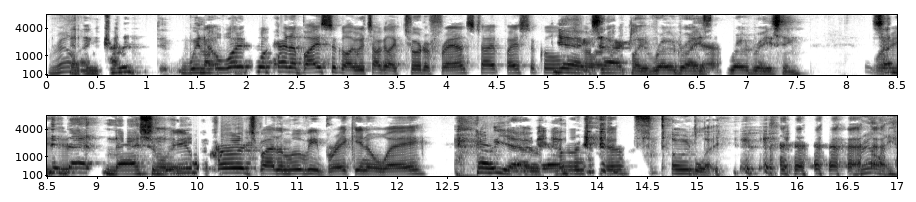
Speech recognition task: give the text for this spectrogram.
Really? And kind of went now, What, what kind of bicycle? Are we talking like Tour de France type bicycle? Yeah, exactly. Road race, yeah. road racing. What so I did that nationally. Were you encouraged by the movie Breaking Away? Oh yeah, man. totally. really?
